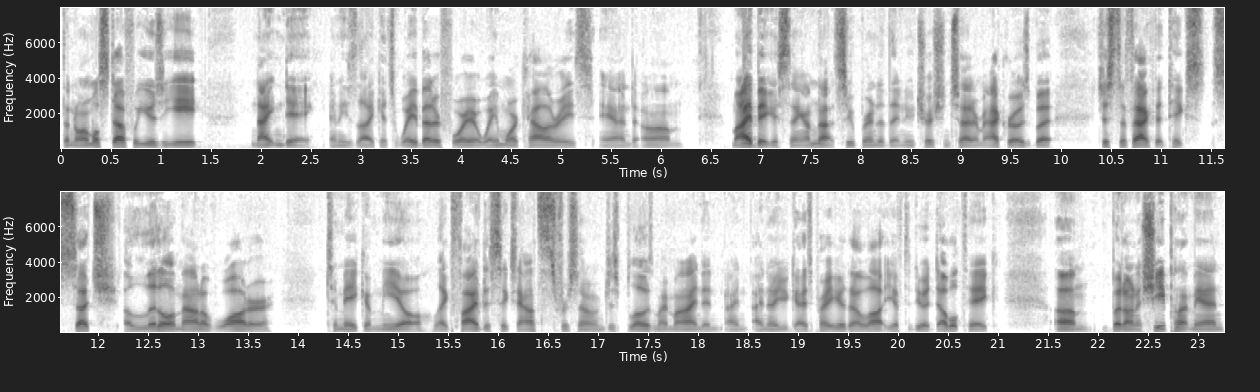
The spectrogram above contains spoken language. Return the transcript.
The normal stuff we usually eat, night and day. And he's like, it's way better for you, way more calories. And um, my biggest thing, I'm not super into the nutrition side or macros, but just the fact that it takes such a little amount of water to make a meal, like five to six ounces for some, just blows my mind. And I, I know you guys probably hear that a lot. You have to do a double take. Um, but on a sheep hunt, man,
